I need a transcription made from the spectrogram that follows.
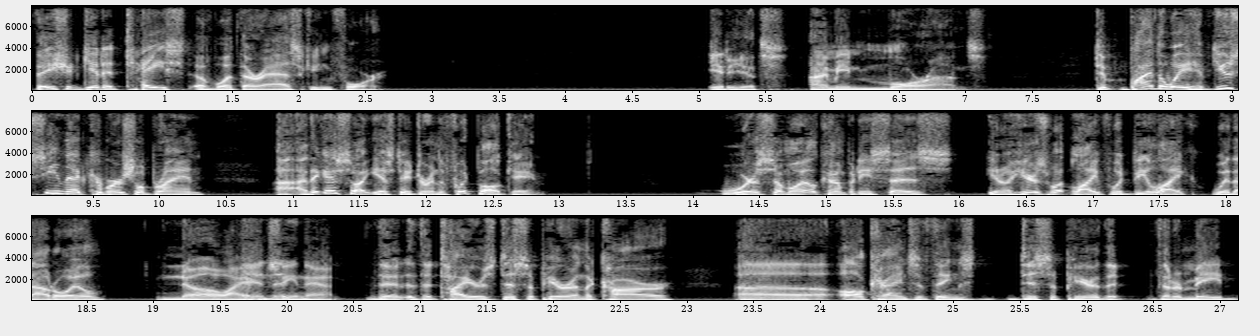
They should get a taste of what they're asking for. Idiots. I mean morons. By the way, have you seen that commercial, Brian? Uh, I think I saw it yesterday during the football game, where some oil company says you know, here's what life would be like without oil. No, I haven't the, seen that. The the tires disappear on the car. Uh, all kinds of things disappear that, that are made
